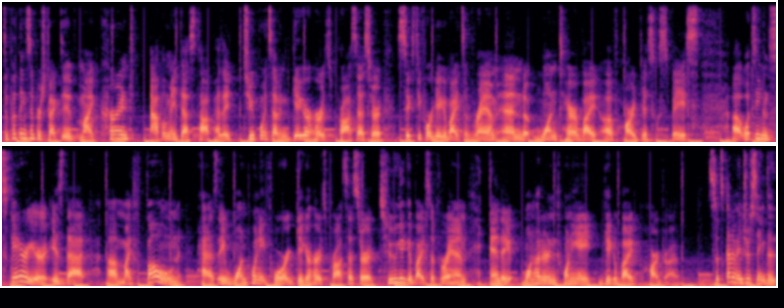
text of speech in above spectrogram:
To put things in perspective, my current Apple-made desktop has a 2.7 gigahertz processor, 64 gigabytes of RAM, and 1 terabyte of hard disk space. Uh, what's even scarier is that uh, my phone has a 1.84 gigahertz processor, 2 gigabytes of RAM, and a 128 gigabyte hard drive. So it's kind of interesting to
